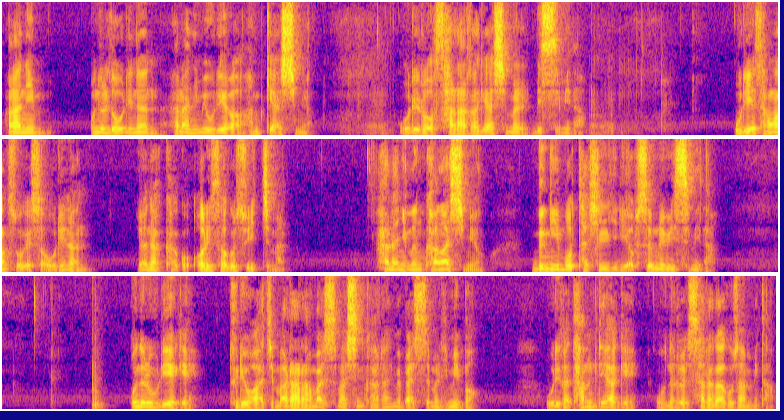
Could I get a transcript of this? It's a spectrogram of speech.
하나님, 오늘도 우리는 하나님이 우리와 함께 하시며 우리로 살아가게 하심을 믿습니다. 우리의 상황 속에서 우리는 연약하고 어리석을 수 있지만 하나님은 강하시며 능히 못하실 일이 없음을 믿습니다. 오늘 우리에게 두려워하지 말아라 말씀하신 그 하나님의 말씀을 힘입어 우리가 담대하게 오늘을 살아가고자 합니다.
